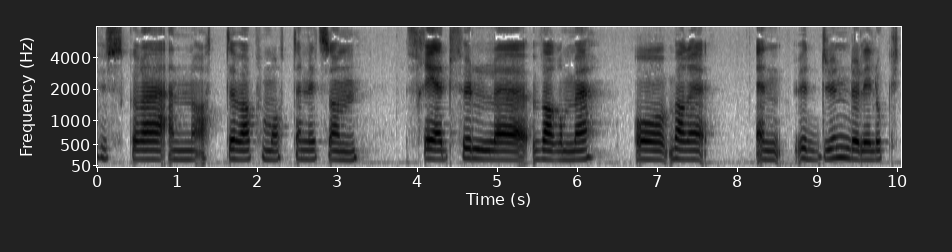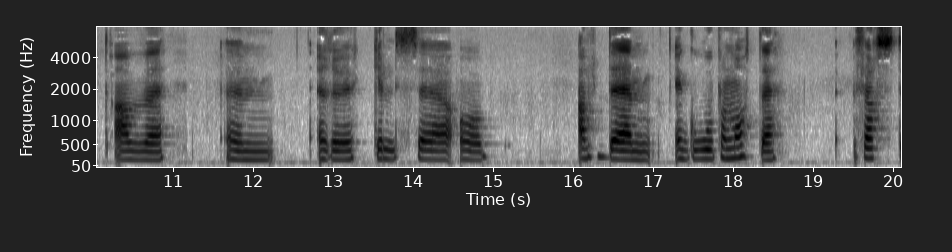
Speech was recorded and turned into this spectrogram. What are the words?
husker jeg ennå at det var på en måte en litt sånn fredfull varme og bare en vidunderlig lukt av um, røkelse og alt det gode, på en måte. Først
